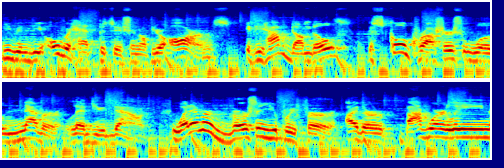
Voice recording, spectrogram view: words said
even the overhead position of your arms. If you have dumbbells, the skull crushers will never let you down. Whatever version you prefer, either backward lean,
